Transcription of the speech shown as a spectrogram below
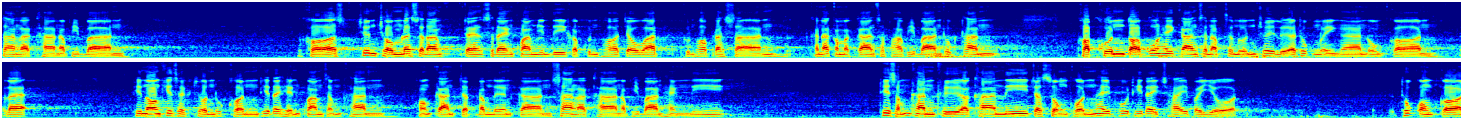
สร้างอาคารอภิบาล ขอชื่นชมและแสดงแสดงความยินดีกับคุณพ่อเจ้าวัด คุณพ่อประสาน คณะกรรมการสภาพิบาลทุกท่าน คุณต่อผู้ให้การสนับสนุนช่วยเหลือทุกหน่วยงานองค์กร และพี่น้องคริสตชนทุกคนที่ได้เห็นความสำคัญของการจัดดำเนินการสร้างอาคารอภิบาลแห่งนี้ ที่สำคัญคืออาคารนี้จะส่งผลให้ผู้ที่ได้ใช้ประโยชน์ ทุกองค์กร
